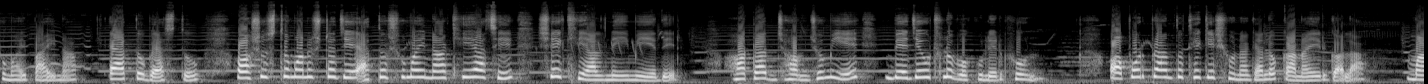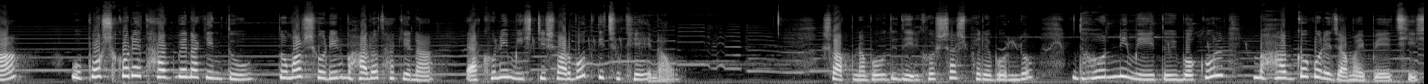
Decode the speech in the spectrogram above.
সময় পায় না। এত ব্যস্ত, অসুস্থ মানুষটা যে এত সময় না খেয়ে আছে, সে খেয়াল নেই মেয়েদের। হঠাৎ ঝমঝমিয়ে বেজে উঠল বকুলের ফোন। অপর প্রান্ত থেকে শোনা গেল কানাইয়ের গলা, মা, উপোস করে থাকবে না কিন্তু, তোমার শরীর ভালো থাকে না, এখনই মিষ্টি শরবত কিছু খেয়ে নাও। স্বপ্না বৌদি দীর্ঘশ্বাস ফেলে বলল, ধন্যি মেয়ে তুই বকুল, ভাগ্য করে জামাই পেয়েছিস।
